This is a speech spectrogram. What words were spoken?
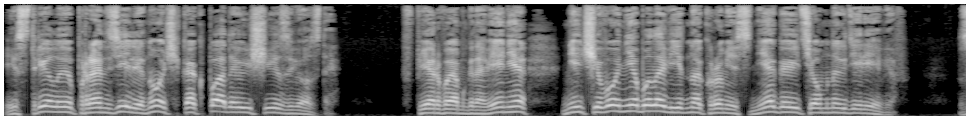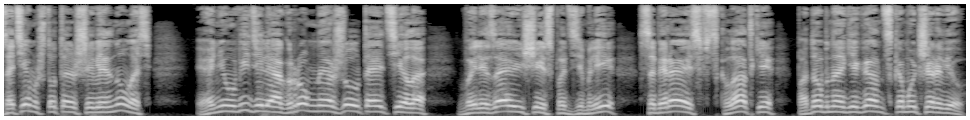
и стрелы пронзили ночь, как падающие звезды. В первое мгновение ничего не было видно, кроме снега и темных деревьев. Затем что-то шевельнулось, и они увидели огромное желтое тело, вылезающее из-под земли, собираясь в складки, подобно гигантскому червю.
